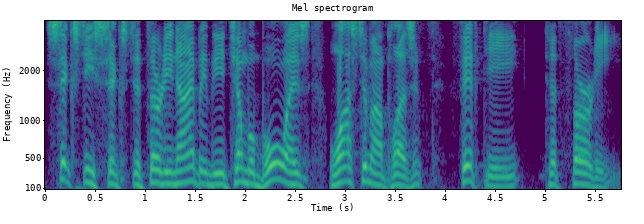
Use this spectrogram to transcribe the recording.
66 to 39, but the Ottumwa boys lost to Mount Pleasant 50 to 30.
